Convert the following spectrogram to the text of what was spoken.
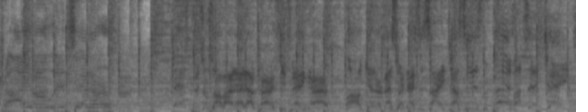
Kyle, and Tanner. This picture's on my little currency finger. I'll get her best right next to society. Justin is the best. Butts and jeans,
